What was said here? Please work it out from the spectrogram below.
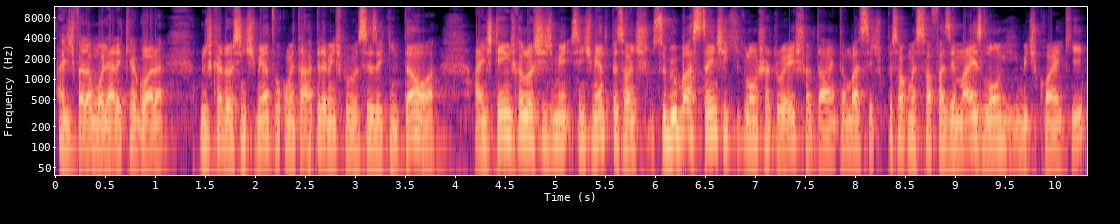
a gente vai dar uma olhada aqui agora no indicador de sentimento, vou comentar rapidamente para vocês aqui então. Ó. A gente tem o indicador de sentimento, pessoal, a gente subiu bastante aqui com o long short ratio, tá? Então bastante, o pessoal começou a fazer mais long que Bitcoin aqui.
